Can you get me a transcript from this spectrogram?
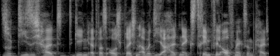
so die sich halt gegen etwas aussprechen, aber die erhalten extrem viel Aufmerksamkeit.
